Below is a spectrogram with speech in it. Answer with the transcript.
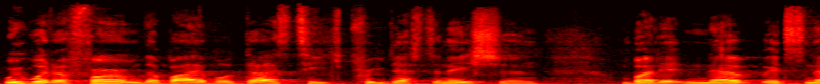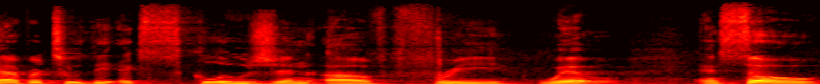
We would affirm the Bible does teach predestination, but it nev- it's never to the exclusion of free will. And so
